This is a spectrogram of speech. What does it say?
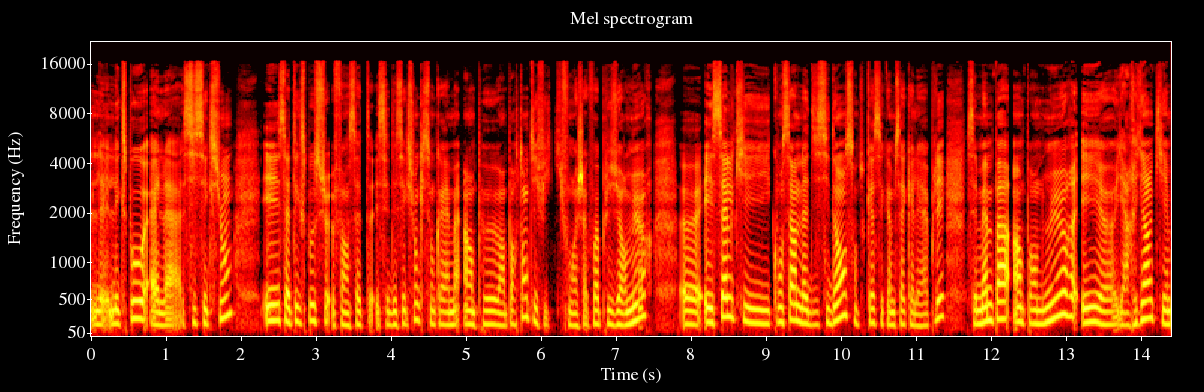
l'expo, elle a six sections et cette expo, enfin, c'est des sections qui sont quand même un peu importantes et qui font à chaque fois plusieurs murs. et celle qui concerne la dissidence, en tout cas, c'est comme ça qu'elle est appelée, c'est même pas un pan de mur et il euh, n'y a rien qui est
